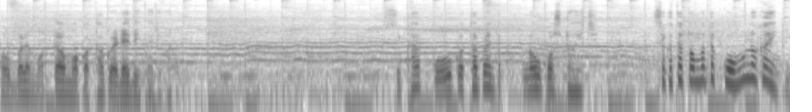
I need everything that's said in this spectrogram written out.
ସବୁବେଳେ ମୋତେ ଆଉ ମୋ କଥାକୁ ଏଡ଼େଇ ଦେଇପାରିବ ଶିଖା କେଉଁ କଥା ପାଇଁ ତମକୁ କଷ୍ଟ ହେଇଛି ସେ କଥା ତମେ ମୋତେ କହୁନ କାହିଁକି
